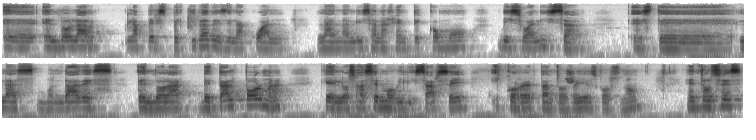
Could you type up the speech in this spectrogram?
eh, el dólar, la perspectiva desde la cual la analiza la gente, cómo visualiza este, las bondades del dólar de tal forma que los hacen movilizarse y correr tantos riesgos, ¿no? Entonces,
